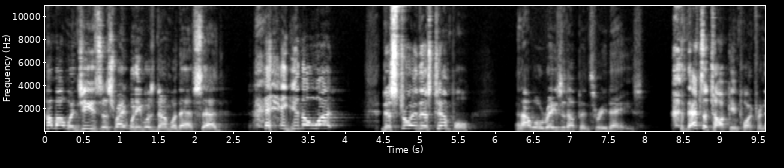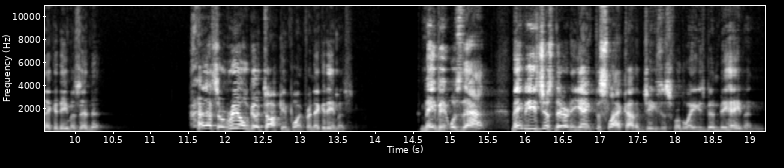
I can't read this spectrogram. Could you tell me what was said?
How about when Jesus, right when he was done with that, said, Hey, you know what? Destroy this temple and I will raise it up in three days. That's a talking point for Nicodemus, isn't it? That's a real good talking point for Nicodemus. Maybe it was that. Maybe he's just there to yank the slack out of Jesus for the way he's been behaving.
